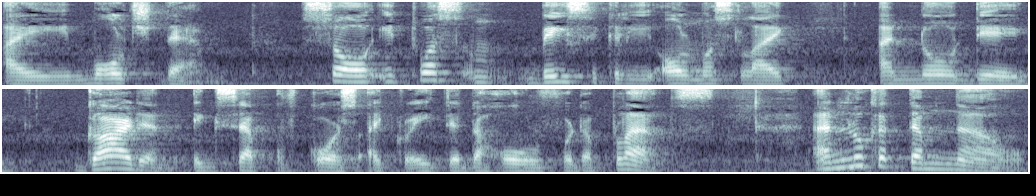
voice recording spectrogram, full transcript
I mulched them. So it was um, basically almost like a no-dig garden, except of course I created the hole for the plants. And look at them now.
